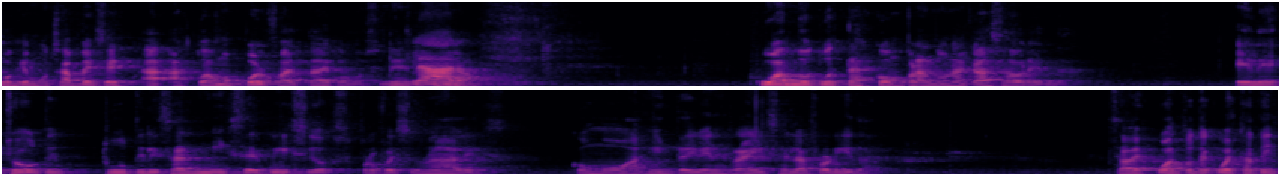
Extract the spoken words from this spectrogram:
Porque muchas veces a- actuamos por falta de conocimiento. ¿no? Claro. Cuando tú estás comprando una casa, Brenda, el hecho de tú utilizar mis servicios profesionales como agente de bienes raíces en la Florida, ¿sabes cuánto te cuesta a ti?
